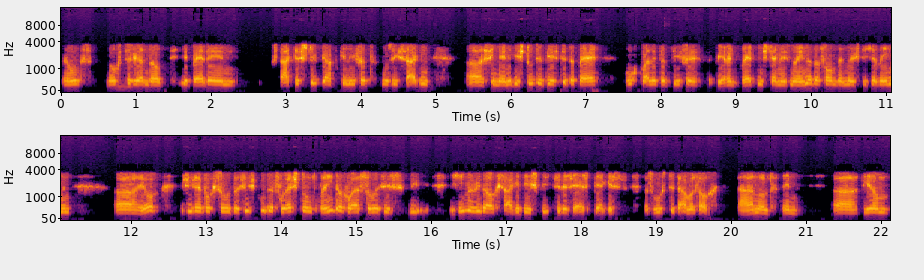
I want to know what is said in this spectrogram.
bei uns nachzuhören, da habt ihr beide ein starkes Stück abgeliefert, muss ich sagen, äh, sind einige Studiogäste dabei, hochqualitative, Berend Breitenstein ist nur einer davon, den möchte ich erwähnen. Äh, ja, es ist einfach so, das ist gut erforscht und bringt auch was, aber es ist, wie ich immer wieder auch sage, die Spitze des Eisberges. Das wusste damals auch der Arnold, denn äh, die haben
